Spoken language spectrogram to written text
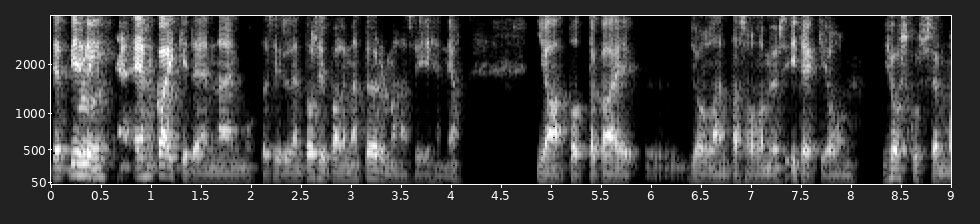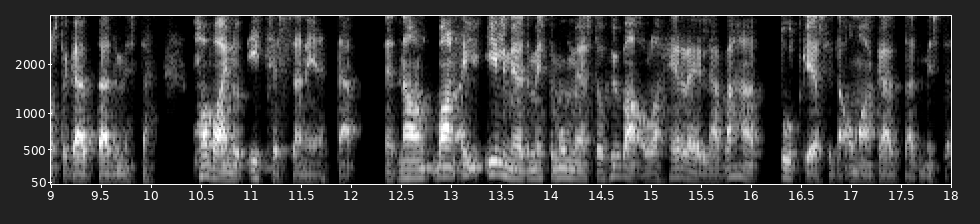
Ja tietenkin mm. eihän kaikki tee näin, mutta silleen tosi paljon mä törmään siihen ja, ja totta kai jollain tasolla myös itsekin on joskus semmoista käyttäytymistä havainnut itsessäni, että, että nämä on vaan ilmiöitä, mistä mun mielestä on hyvä olla hereillä ja vähän tutkia sitä omaa käyttäytymistä.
